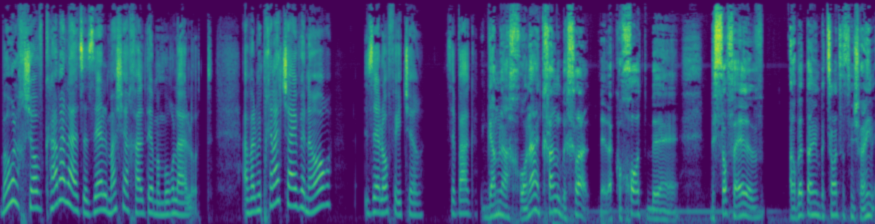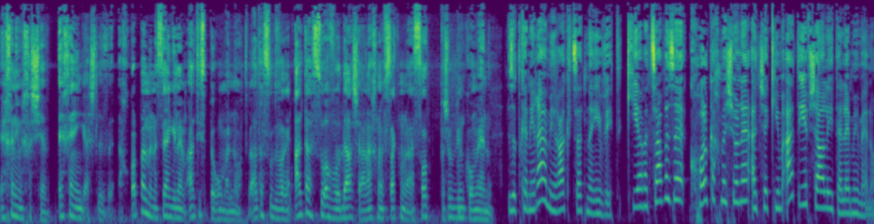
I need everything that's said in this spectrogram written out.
בואו לחשוב כמה לעזאזל מה שאכלתם אמור לעלות. אבל מבחינת שי ונאור, זה לא פיצ'ר, זה באג. גם לאחרונה התחלנו בכלל, ללקוחות ב... בסוף הערב, הרבה פעמים בצומת עצמי שואלים איך אני מחשב, איך אני ניגש לזה. אנחנו כל פעם מנסים להגיד להם אל תספרו מנות ואל תעשו דברים, אל תעשו עבודה שאנחנו הפסקנו לעשות פשוט במקומנו. זאת כנראה אמירה קצת נאיבית, כי המצב הזה כל כך משונה עד שכמעט אי אפשר להתעלם ממנו.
